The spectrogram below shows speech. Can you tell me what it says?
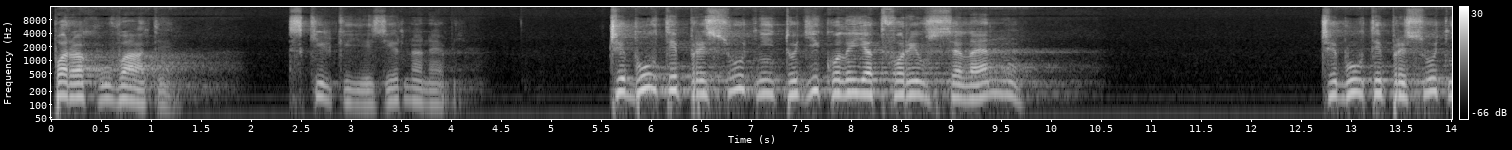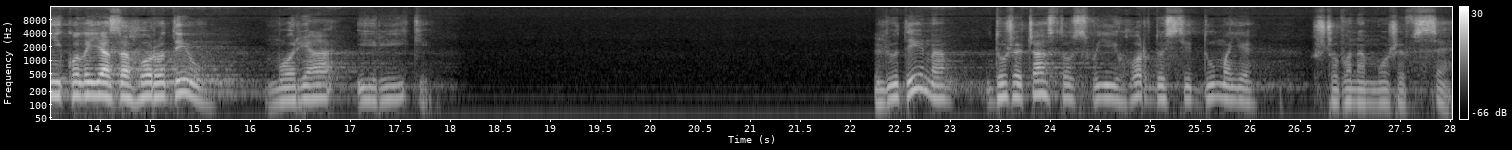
порахувати, скільки є зір на небі. Чи був ти присутній тоді, коли я творив вселенну? Чи був ти присутній, коли я загородив моря і ріки? Людина дуже часто в своїй гордості думає, що вона може все.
